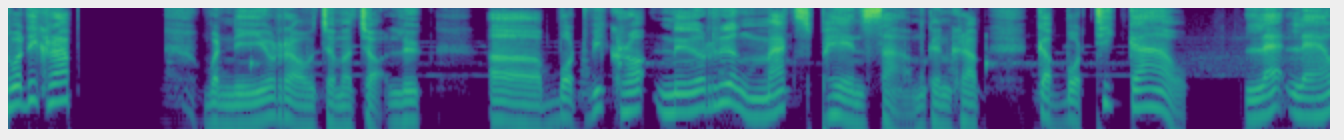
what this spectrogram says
สวัสดีครับ วันนี้เราจะมาเจาะลึกเอ่อบทวิเคราะห์เนื้อเรื่อง Max Payne 3 กันครับ กับบทที่ 9 และแล้ว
